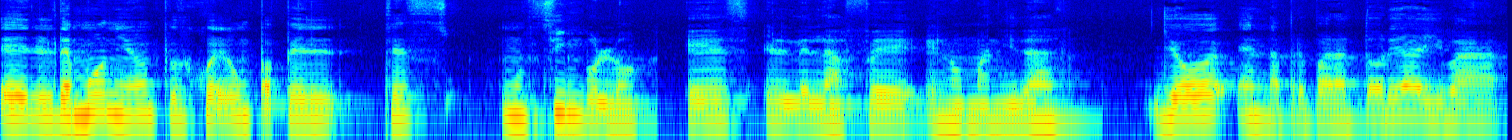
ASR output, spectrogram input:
El demonio pues juega un papel que es un símbolo es el de la fe en la humanidad. Yo en la preparatoria iba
